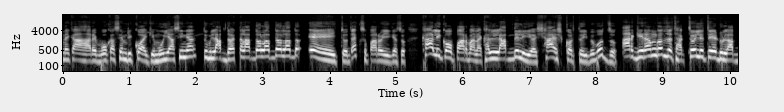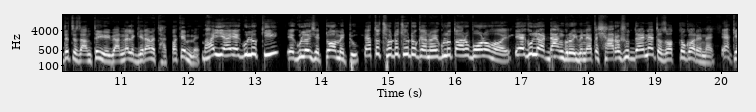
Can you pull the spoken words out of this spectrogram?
অনেক। আহারে, বোকা সেমরি কয় কি, মুই আসি না? তুমি লাভ দাও, একটা লাভ দাও লাভ দাও লাভ দাও। এই তো দেখছ, পার গেছো। খালি কও পারবা না, খালি লাভ দিলেই হয় সাহস করতে হইবে, বুঝছ? আর গ্রামগঞ্জে থাকতে হইলে তো একটু লাভ দিতে জানতেই হইবে, আর নাহলে গ্রামে থাকবা কেমনে? ভাইয়া, এগুলো কি? এগুলো হইছে টমেটো। এত ছোট ছোট কেন? এগুলো তো আরও বড় হয়। এগুলো আর ডাং রইবে না এত সার ওষুধ দেয় নাই, তো যত্ন করে নাই। একে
